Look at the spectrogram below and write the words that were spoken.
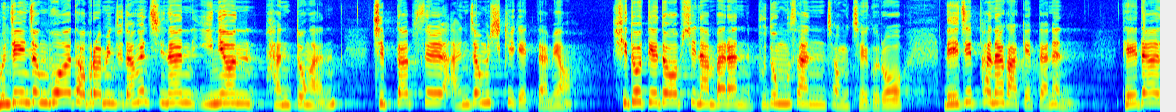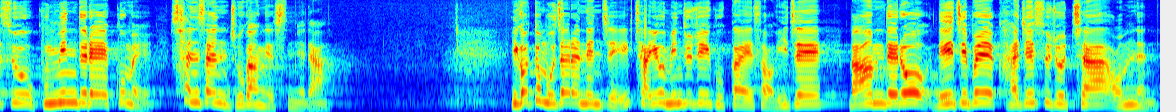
문재인 정부와 더불어민주당은 지난 2년 반 동안 집값을 안정시키겠다며 시도 때도 없이 남발한 부동산 정책으로 내 집 하나 갖겠다는 대다수 국민들의 꿈을 산산조각냈습니다. 이것도 모자랐는지 자유민주주의 국가에서 이제 마음대로 내 집을 가질 수조차 없는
